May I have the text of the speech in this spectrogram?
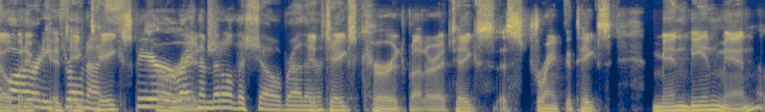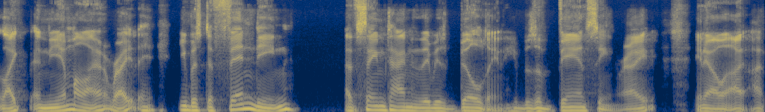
though. already but it, thrown it, it a takes spear courage. right in the middle of the show, brother. It takes courage, brother. It takes strength. It takes men being men, like Nehemiah, right? He was defending at the same time that he was building. He was advancing, right? You know, I, I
